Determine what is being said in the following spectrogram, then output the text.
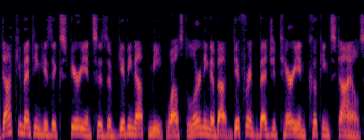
documenting his experiences of giving up meat whilst learning about different vegetarian cooking styles.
